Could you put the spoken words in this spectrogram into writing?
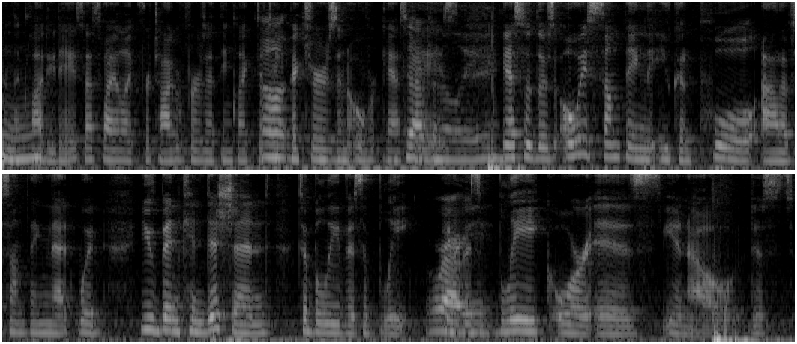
in the cloudy days. That's why I like photographers. I think like to take pictures in overcast Uh, definitely. days. Yeah, so there's always something that you can pull out of something that would you've been conditioned to believe is a bleak, you know, is bleak or is you know just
